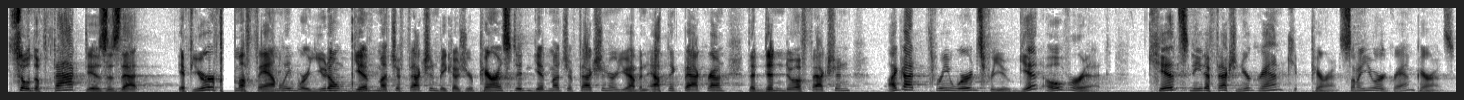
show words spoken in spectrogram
So the fact is is that if you're from a family where you don't give much affection because your parents didn't give much affection or you have an ethnic background that didn't do affection, I got three words for you. Get over it. Kids need affection. Your grandparents, some of you are grandparents.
